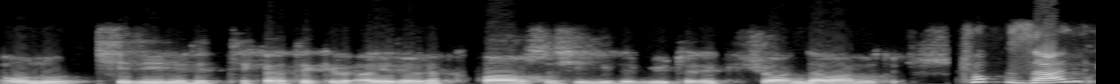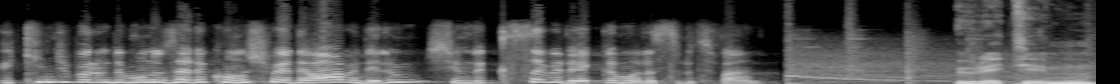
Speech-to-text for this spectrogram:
onu serileri teker teker ayırarak bağımsız şekilde büyüterek şu an devam ediyoruz. Çok güzel. İkinci bölümde bunun üzerine konuşmaya devam edelim. Şimdi kısa bir reklam arası lütfen. Üretim,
